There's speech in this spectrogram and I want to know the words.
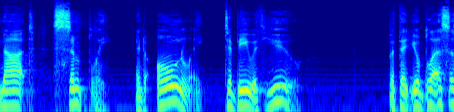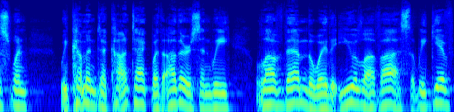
Not simply and only to be with you, but that you'll bless us when we come into contact with others and we love them the way that you love us, that we give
